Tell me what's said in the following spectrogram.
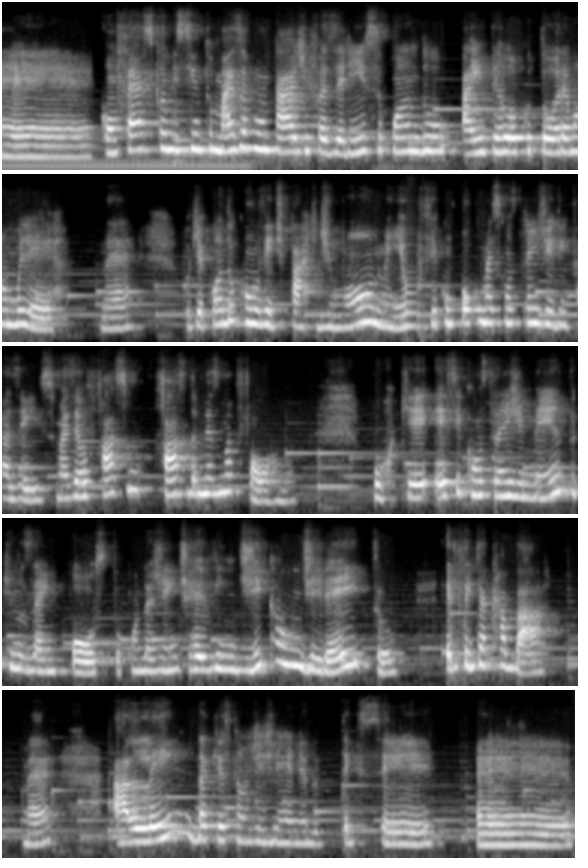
É, confesso que eu me sinto mais à vontade em fazer isso quando a interlocutora é uma mulher, né? Porque quando o convite parte de um homem, eu fico um pouco mais constrangido em fazer isso, mas eu faço, faço da mesma forma. Porque esse constrangimento que nos é imposto quando a gente reivindica um direito, ele tem que acabar, né? Além da questão de gênero, tem que ser. É,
